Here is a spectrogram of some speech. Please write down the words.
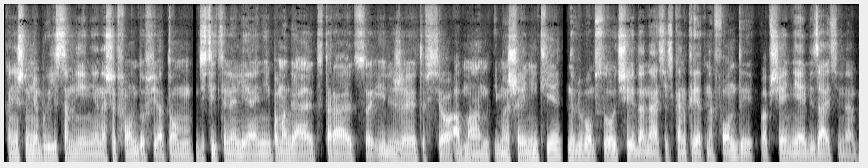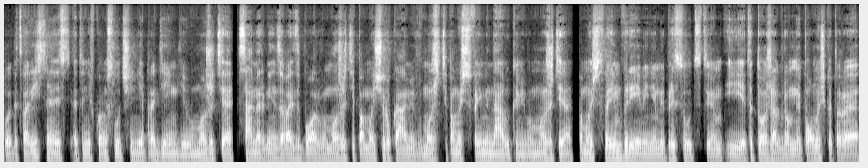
Конечно, у меня были сомнения насчет фондов и о том, действительно ли они помогают, стараются, или же это все обман и мошенники. Но в любом случае донатить конкретно фонды вообще не обязательно. Благотворительность — это ни в коем случае не про деньги. Вы можете сами организовать организовать сбор, вы можете помочь руками, вы можете помочь своими навыками, вы можете помочь своим временем и присутствием. И это тоже огромная помощь, которая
